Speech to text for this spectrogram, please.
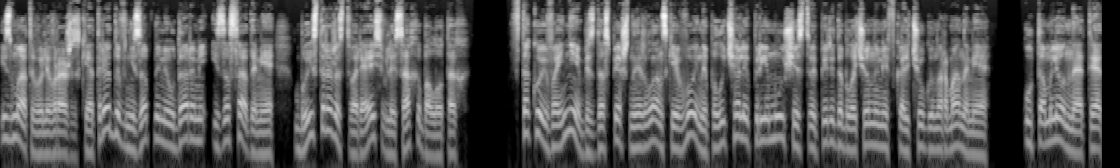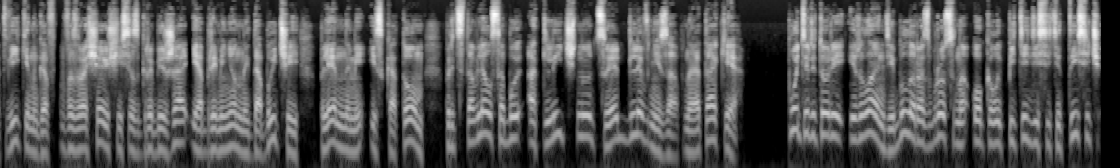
изматывали вражеские отряды внезапными ударами и засадами, быстро растворяясь в лесах и болотах. В такой войне бездоспешные ирландские воины получали преимущество перед облаченными в кольчугу норманами. Утомленный отряд викингов, возвращающийся с грабежа и обремененный добычей, пленными и скотом, представлял собой отличную цель для внезапной атаки. По территории Ирландии было разбросано около 50 тысяч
